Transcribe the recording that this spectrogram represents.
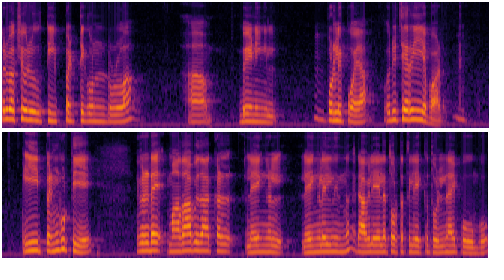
ഒരുപക്ഷെ ഒരു തീപ്പെട്ടി കൊണ്ടുള്ള ബേണിങ്ങിൽ പൊള്ളിപ്പോയ ഒരു ചെറിയ പാട്. ഈ പെൺകുട്ടിയെ ഇവരുടെ മാതാപിതാക്കൾ ലയങ്ങൾ ലയങ്ങളിൽ നിന്ന് രാവിലെ ഏലത്തോട്ടത്തിലേക്ക് തൊഴിലിനായി പോകുമ്പോൾ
